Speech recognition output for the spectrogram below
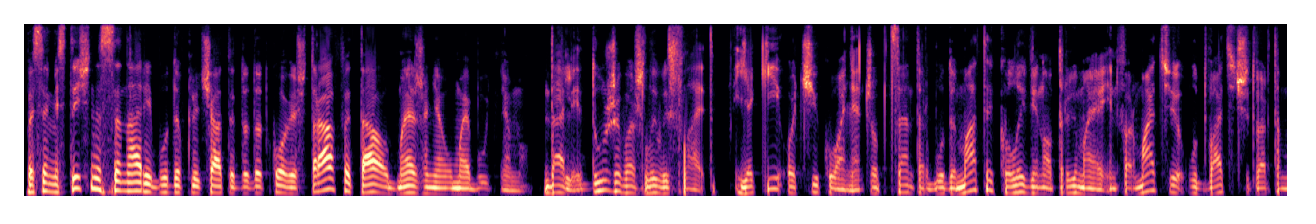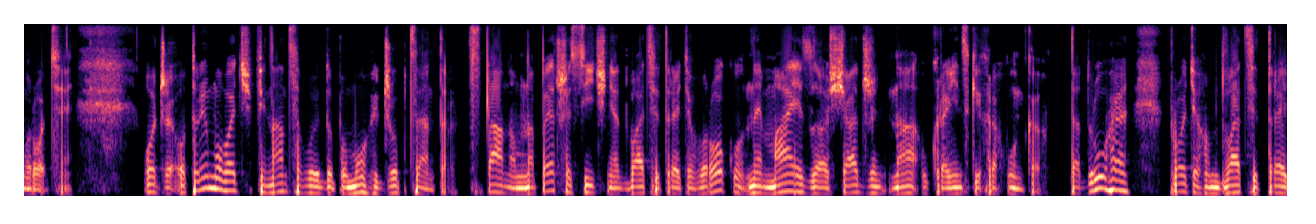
Песимістичний сценарій буде включати додаткові штрафи та обмеження у майбутньому. Далі дуже важливий слайд. Які очікування Center буде мати, коли він отримає інформацію у 2024 році? Отже, отримувач фінансової допомоги Job Center станом на 1 січня 2023 року не має заощаджень на українських рахунках. Та друге, протягом 23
